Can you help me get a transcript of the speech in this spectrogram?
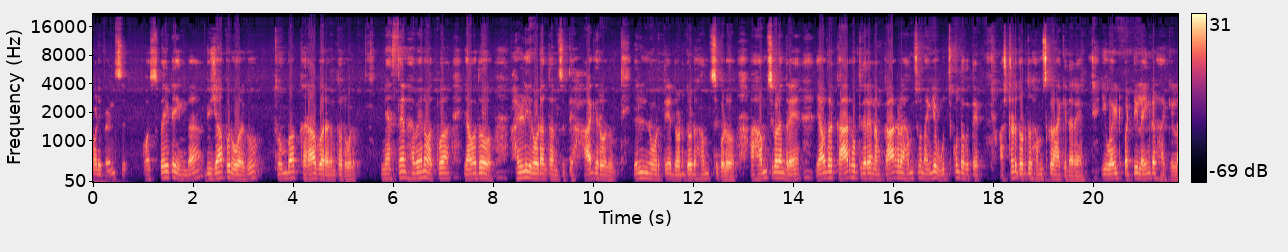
ನೋಡಿ ಫ್ರೆಂಡ್ಸ್ ಹೊಸಪೇಟೆಯಿಂದ ಬಿಜಾಪುರ್ವರೆಗೂ ತುಂಬ ಖರಾಬ್ ಬರೋಂಥ ರೋಡು ನ್ಯಾಷನಲ್ ಹೈವೇನೋ ಅಥವಾ ಯಾವುದೋ ಹಳ್ಳಿ ರೋಡ್ ಅಂತ ಅನಿಸುತ್ತೆ, ಹಾಗೆ ರೋಡು ಎಲ್ಲಿ ನೋಡ್ತೆ ದೊಡ್ಡ ದೊಡ್ಡ ಹಂಸಗಳು ಆ ಹಂಪ್ಸ್ಗಳಂದರೆ ಯಾವ್ದಾರ ಕಾರ್ ಹೋಗ್ತಿದ್ದಾರೆ ನಮ್ಮ ಕಾರ್ಗಳ ಹಂಸಗಳು ಹಂಗೆ ಉಜ್ಕೊಂಡು ಹೋಗುತ್ತೆ. ಅಷ್ಟು ದೊಡ್ಡ ದೊಡ್ಡ ಹಂಪ್ಸ್ಗಳು ಹಾಕಿದ್ದಾರೆ. ಈ ವೈಟ್ ಪಟ್ಟಿ ಲೈನ್ಗಳು ಹಾಕಿಲ್ಲ.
